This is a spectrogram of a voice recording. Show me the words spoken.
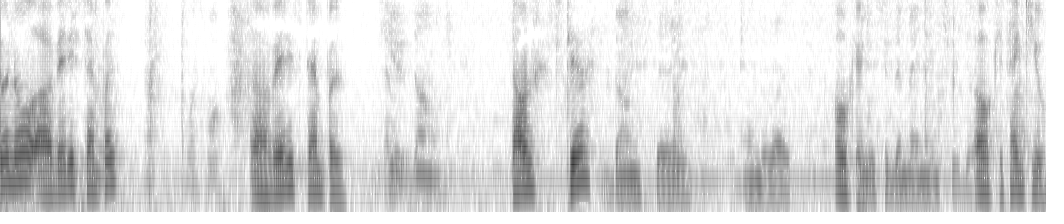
do know where is temple where is temple Here, down, down stairs downstairs on the right. Okay You see the main entry there. Okay thank you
